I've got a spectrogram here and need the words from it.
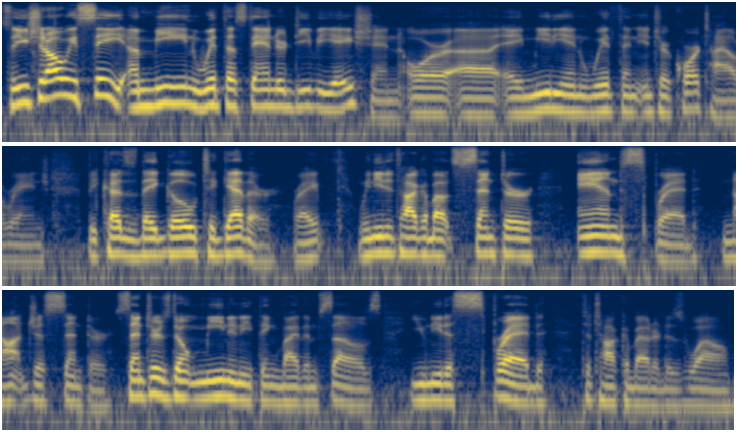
So you should always see a mean with a standard deviation or uh, a median with an interquartile range because they go together, right? We need to talk about center and spread, not just center. Centers don't mean anything by themselves. You need a spread to talk about it as well.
